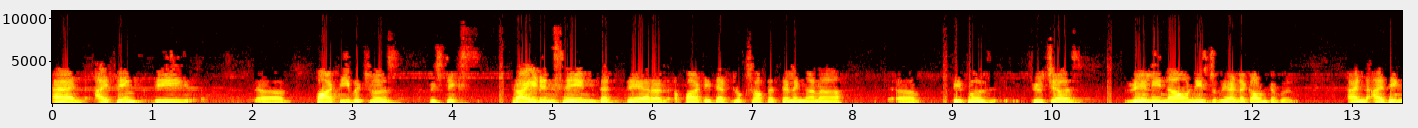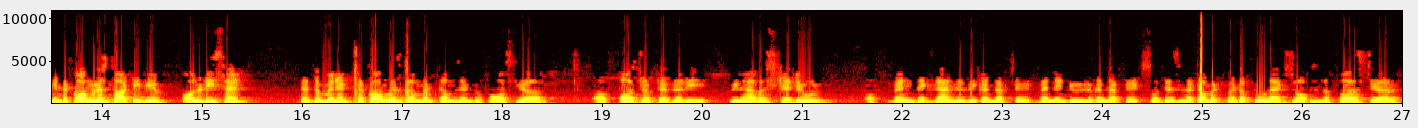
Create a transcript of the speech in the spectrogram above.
and I think the uh, party which was, which takes pride in saying that they are a party that looks after Telangana uh, people's futures, really now needs to be held accountable. And I think in the Congress party, we have already said that the minute the Congress government comes into force here, uh, 1st of February, we'll have a schedule of when the exams will be conducted, when the interviews will be conducted. So this is a commitment of 2 lakh jobs in the first year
